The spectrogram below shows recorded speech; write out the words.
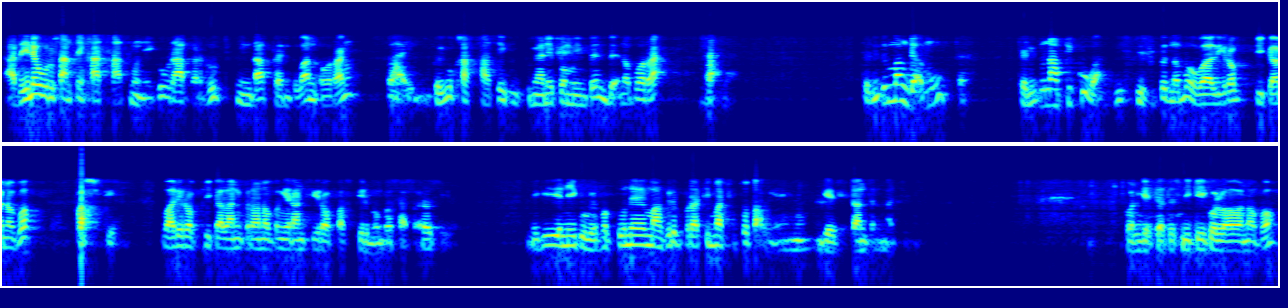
Artinya urusan sing khas-khas niku ora perlu minta bantuan orang lain. Itu khas-khas hubungannya pemimpin mbek napa ora? Dan itu memang tidak mudah. Dan itu Nabi kuat. Disebut nama wali bika nama fasbir. Wali bika lan krono pengiran siro fasbir mongko sabar Jadi ini gue waktunya maghrib berarti maju total ya. Guys, santen maju. Pun guys, terus niki kalau nopo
